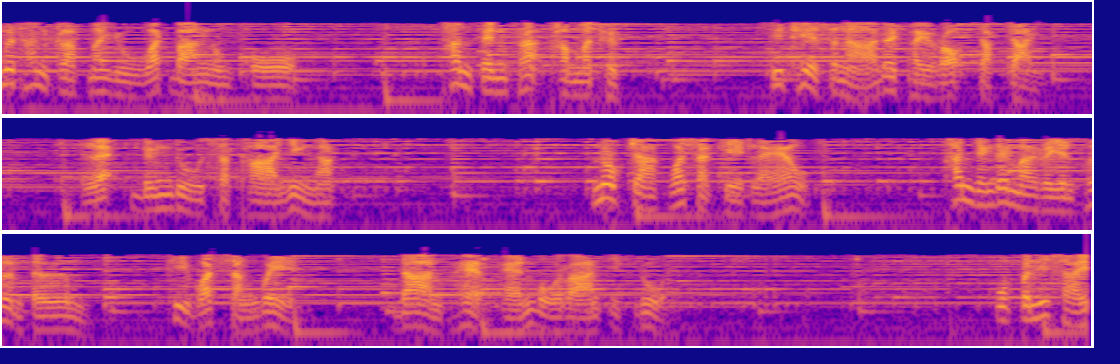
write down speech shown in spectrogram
เมื่อท่านกลับมาอยู่วัดบางนมโพ ท่านเป็นพระธรรมถึก ที่เทศนาได้ไพเราะจับใจ และดึงดูดศรัทธายิ่งนัก นอกจากวัดสเกตแล้ว ท่านยังได้มาเรียนเพิ่มเติมที่วัดสังเวชด้านแพทย์แผนโบราณอีกด้วย อุปนิสัย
